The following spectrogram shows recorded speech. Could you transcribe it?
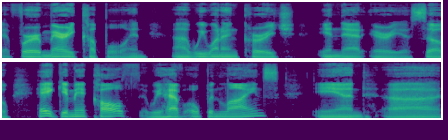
uh, for a married couple. And uh, we want to encourage in that area. So hey give me a call. We have open lines and uh,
